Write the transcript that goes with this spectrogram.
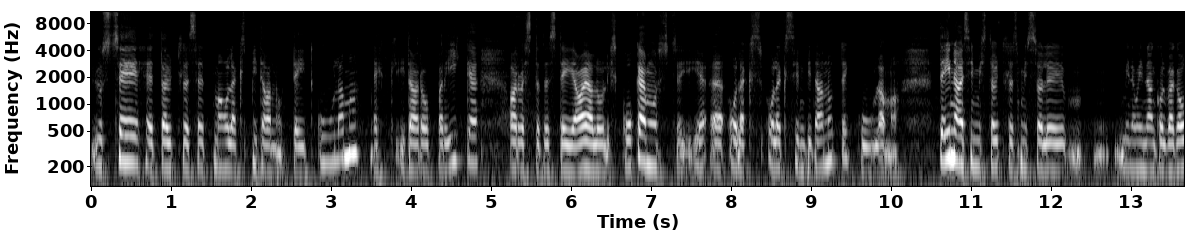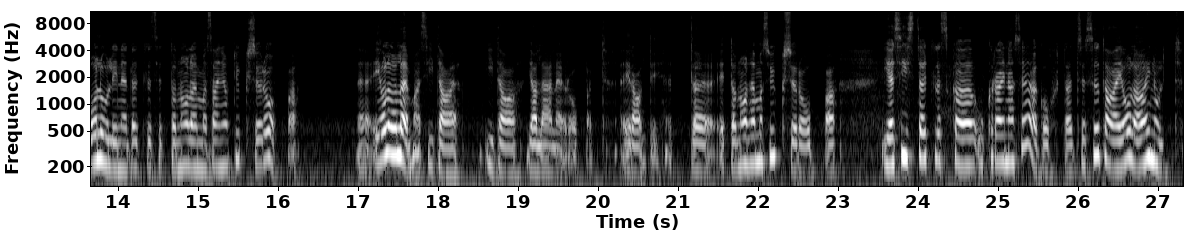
just see, et ta ütles, et ma oleks pidanud teid kuulama, ehk Ida-Euroopa riike, arvestades teie ajaloolist kogemust, äh, oleks, oleksin pidanud teid kuulama. teine asi, mis ta ütles, mis oli minu hinnangul väga oluline, ta ütles, et on olemas ainult üks Euroopa. Ei ole olemas Ida, Ida- ja Lääne-Euroopat eraldi, et, et on olemas üks Euroopa. ja siis ta ütles ka Ukraina sõja kohta, et see sõda ei ole ainult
